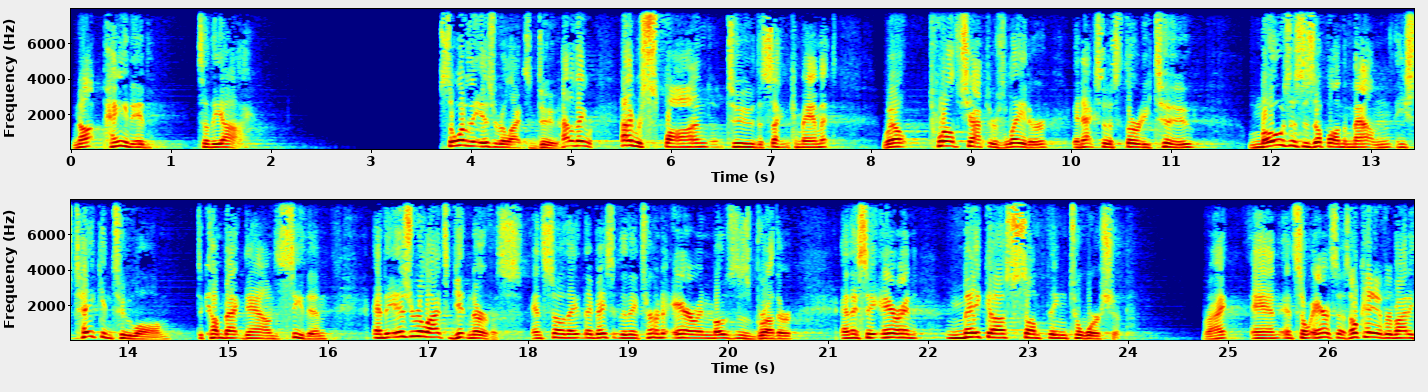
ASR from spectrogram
not painted to the eye. So, what do the Israelites do? How do they, how do they respond to the second commandment? Well, 12 chapters later, in Exodus 32, Moses is up on the mountain. He's taken too long to come back down to see them. And the Israelites get nervous. And so they, they basically they turn to Aaron, Moses' brother, and they say, Aaron, make us something to worship. Right? And, and so Aaron says, okay, everybody,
